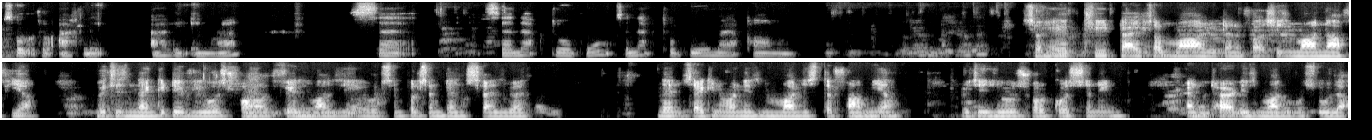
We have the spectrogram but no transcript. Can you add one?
سورة أهل آل عمران سنكتب سنكتب ما قالوا So here three types of ma are written. First is ma nafiya, which is negative used for fi'l mazi or simple sentence as well. Then second one is mal istifamiya, which is used for questioning. And third is mal musula.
